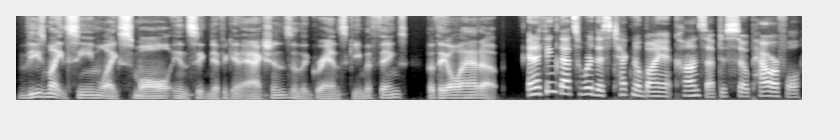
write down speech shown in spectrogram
These might seem like small, insignificant actions in the grand scheme of things, but they all add up. And I think that's where this technobiont concept is so powerful.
